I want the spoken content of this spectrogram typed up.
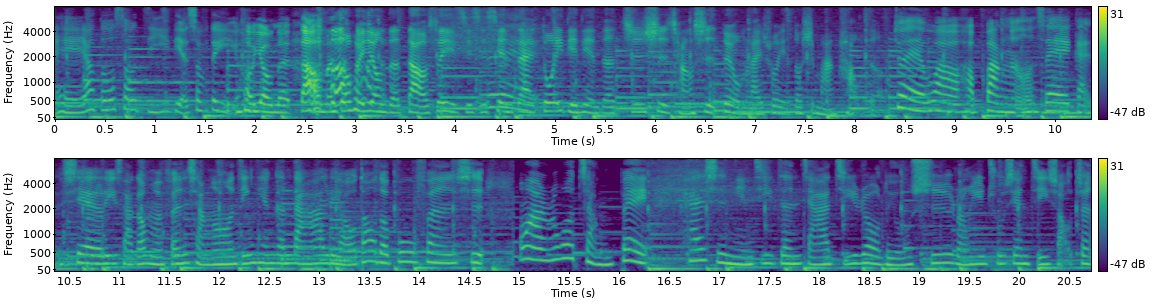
哎，要多收集一点，说不定以后用得到。我们都会用得到，所以其实现在多一点点的知识 尝试，对我们来说也都是蛮好的。对，哇，好棒哦！所以感谢 Lisa 跟我们分享哦。今天跟大家聊到的部分是。哇，如果长辈开始年纪增加，肌肉流失，容易出现肌少症，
